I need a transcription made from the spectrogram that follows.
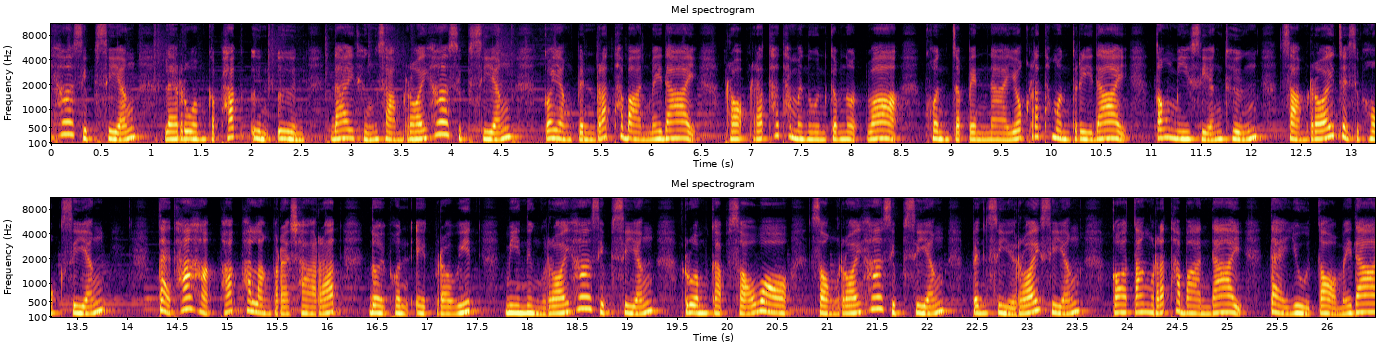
250 เสียง และรวมกับพรรคอื่น ๆ ได้ถึง 350 เสียง ก็ยังเป็นรัฐบาลไม่ได้ เพราะรัฐธรรมนูญกำหนดว่า คนจะเป็นนายกรัฐมนตรีได้ ต้องมีเสียงถึง 376 เสียงแต่ถ้าหากพักพลังประชารัฐ โดยพลเอกประวิทย์มี 150 เสียง รวมกับสว 250 เสียง เป็น 400 เสียง ก็ตั้งรัฐบาลได้ แต่อยู่ต่อไม่ได้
